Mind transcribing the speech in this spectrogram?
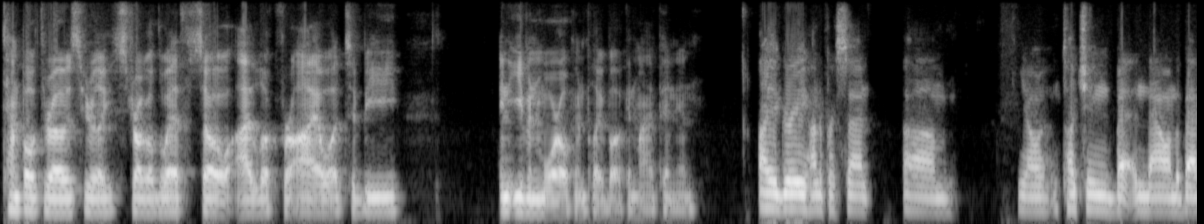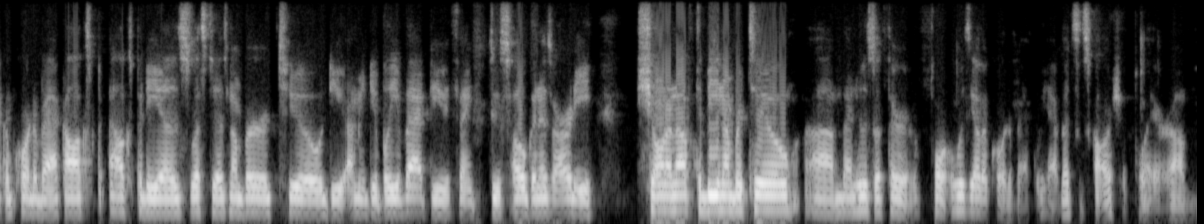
tempo throws he really struggled with. So I look for Iowa to be an even more open playbook, in my opinion. I agree, hundred percent. Um, you know, touching now on the backup quarterback, Alex Alex Padilla is listed as number two. Do you? I mean, do you believe that? Do you think Deuce Hogan has already shown enough to be number two? Um, then who's the third? Four, who's the other quarterback we have? That's a scholarship player. Um,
